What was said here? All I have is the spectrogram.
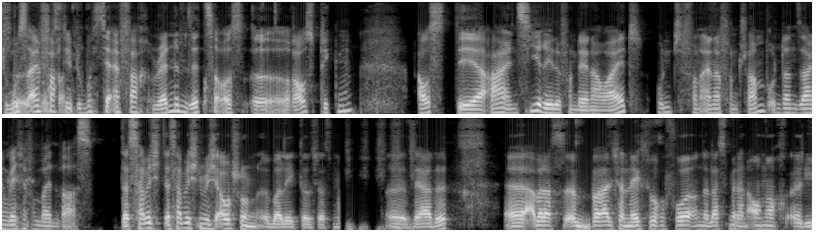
Du musst äh, einfach, du musst dir einfach random Sätze aus äh, rauspicken aus der ANC-Rede von Dana White und von einer von Trump und dann sagen, welcher von beiden war's. Das habe ich, das habe ich nämlich auch schon überlegt, dass ich das machen äh, werde. Äh, aber das äh, bereite ich dann nächste Woche vor und dann lass mir dann auch noch äh, die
